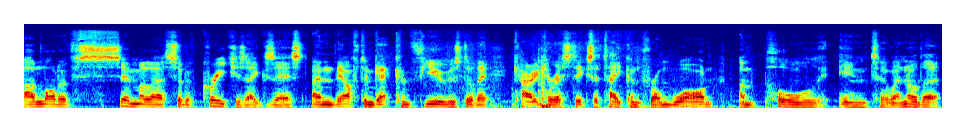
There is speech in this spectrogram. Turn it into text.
a lot of similar sort of creatures exist, and they often get confused, or the characteristics are taken from one and pulled into another.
